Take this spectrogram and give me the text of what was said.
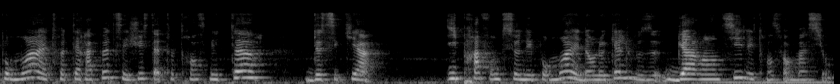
pour moi, être thérapeute, c'est juste être transmetteur de ce qui a hyper fonctionné pour moi et dans lequel je vous garantis les transformations.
